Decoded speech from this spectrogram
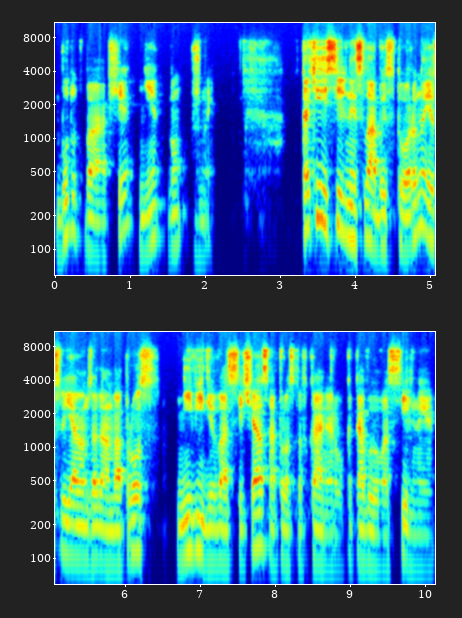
будут вообще не нужны. Какие сильные и слабые стороны, если я вам задам вопрос, не видя вас сейчас, а просто в камеру, каковы у вас сильные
